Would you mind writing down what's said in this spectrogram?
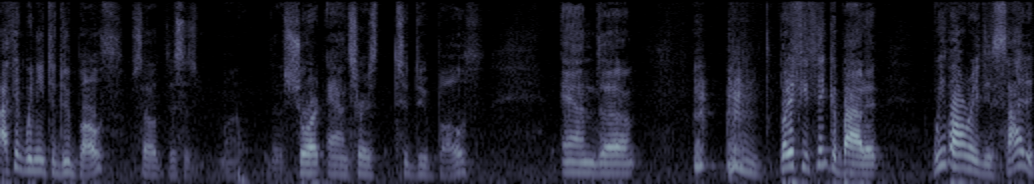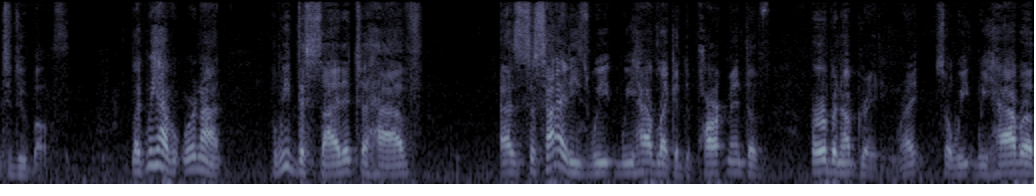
I think we need to do both. So this is uh, the short answer is to do both. And uh, but if you think about it, we've already decided to do both. Like we have, we're not we've decided to have, as societies, we, we have like a department of urban upgrading, right? So we, we have a,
